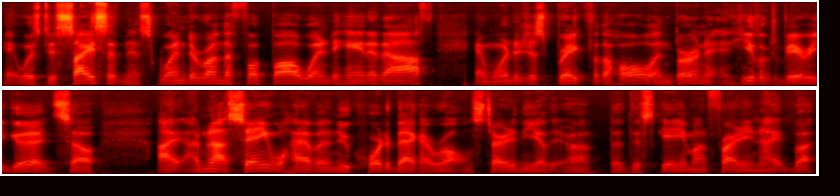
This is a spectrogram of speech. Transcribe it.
It was decisiveness, when to run the football, when to hand it off, and when to just break for the hole and burn it. And he looked very good. So. I, I'm not saying we'll have a new quarterback at Rutland starting the other uh, the, this game on Friday night, but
